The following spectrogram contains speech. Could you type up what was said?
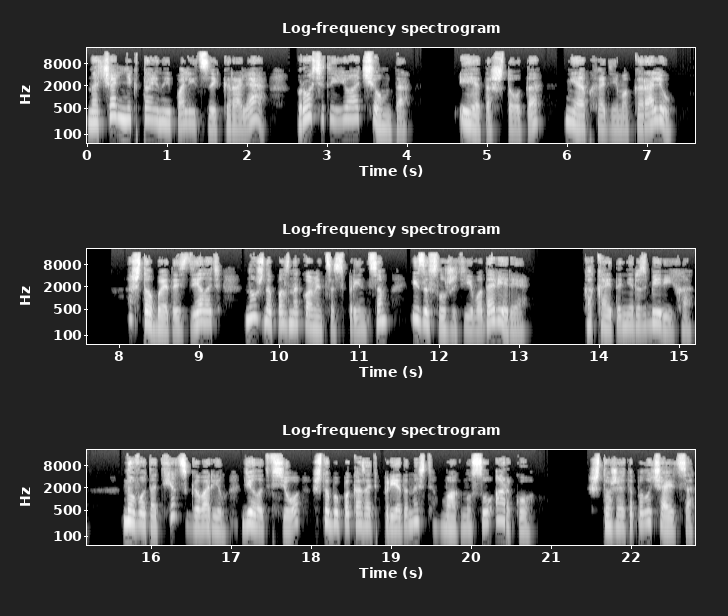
Начальник тайной полиции короля просит ее о чем-то, и это что-то необходимо королю. А чтобы это сделать, нужно познакомиться с принцем и заслужить его доверие. Какая-то неразбериха. Но вот отец говорил делать все, чтобы показать преданность Магнусу Арку. Что же это получается?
